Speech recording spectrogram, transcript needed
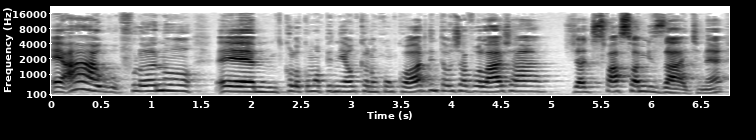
É, ah, o fulano é, colocou uma opinião que eu não concordo, então já vou lá, já já desfaço a amizade, né?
